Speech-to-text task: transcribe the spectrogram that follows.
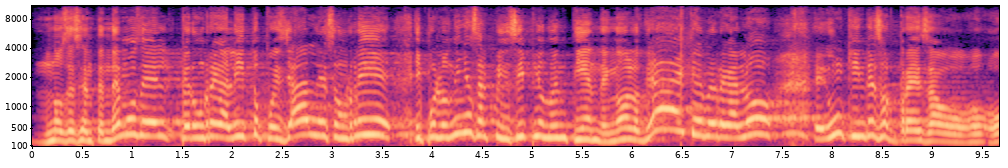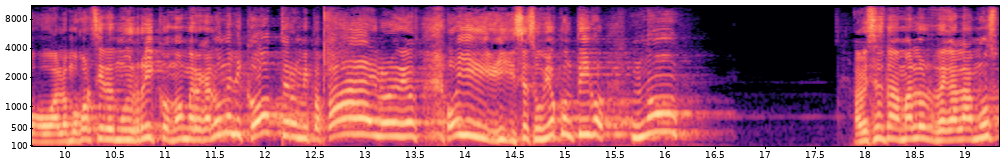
nos desentendemos de él, pero un regalito pues ya le sonríe. Y pues los niños al principio no entienden, ¿no? Los de, ay, que me regaló eh, un king de sorpresa, o, a lo mejor si eres muy rico, ¿no? Me regaló un helicóptero, mi papá, y gloria a Dios. Oye, ¿y se subió contigo? No. A veces nada más lo regalamos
